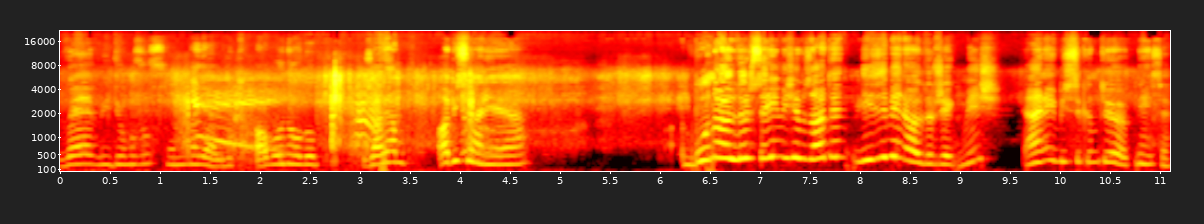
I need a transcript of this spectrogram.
Ve videomuzun sonuna geldik. Abone olup zaten abi saniye ya. Bunu öldürseymişim zaten Lizzy beni öldürecekmiş. Yani bir sıkıntı yok. Neyse.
